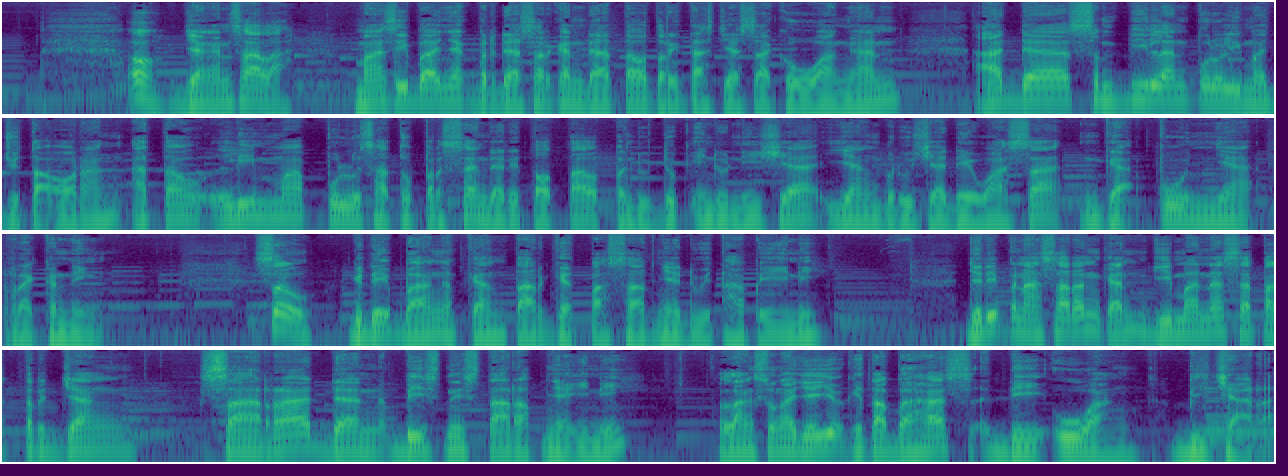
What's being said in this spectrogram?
oh, jangan salah. Masih banyak berdasarkan data Otoritas Jasa Keuangan, ada 95 juta orang atau 51 persen dari total penduduk Indonesia yang berusia dewasa nggak punya rekening. So, gede banget kan target pasarnya duit HP ini? Jadi penasaran kan gimana sepak terjang Sarah dan bisnis startupnya ini? Langsung aja yuk kita bahas di Uang Bicara.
